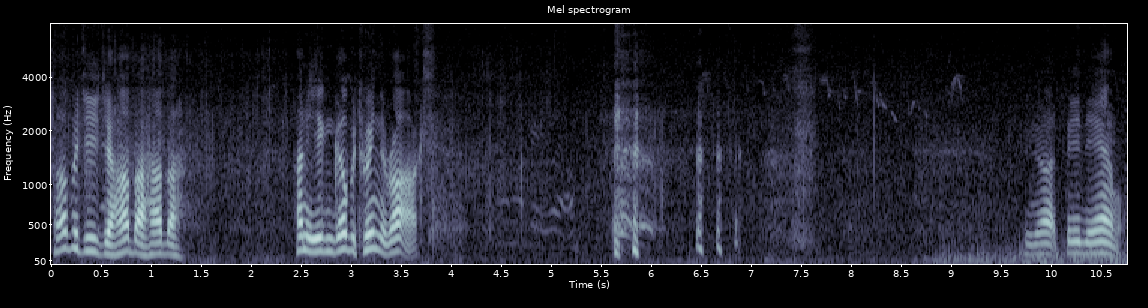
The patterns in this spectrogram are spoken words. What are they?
Hubba jeeja hubba hubba. Honey, you can go between the rocks. Do not feed the animals.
